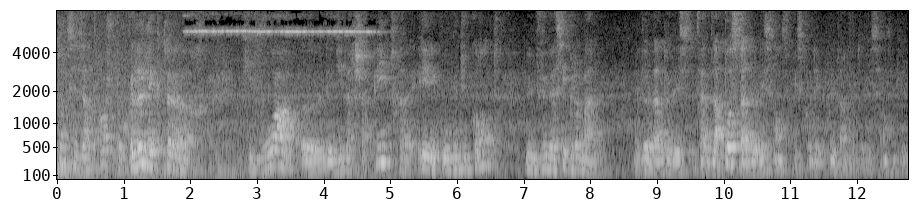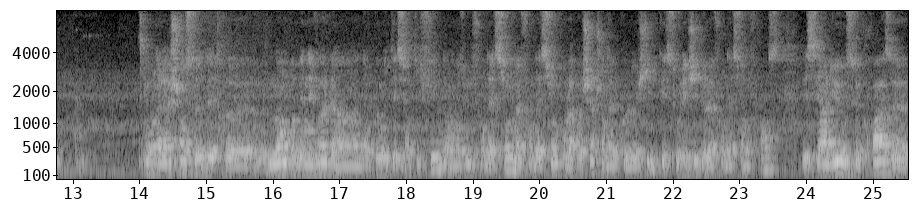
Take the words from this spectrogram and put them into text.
toutes ces approches pour que le lecteur qui voit euh, les divers chapitres ait au bout du compte une vue assez globale de, de la post-adolescence, puisqu'on n'est plus dans l'adolescence on a la chance d'être euh, membre bénévole d'un comité scientifique dans une fondation, la Fondation pour la recherche en alcoolologie, qui est sous l'égide de la Fondation de France. Et c'est un lieu où se croisent euh,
